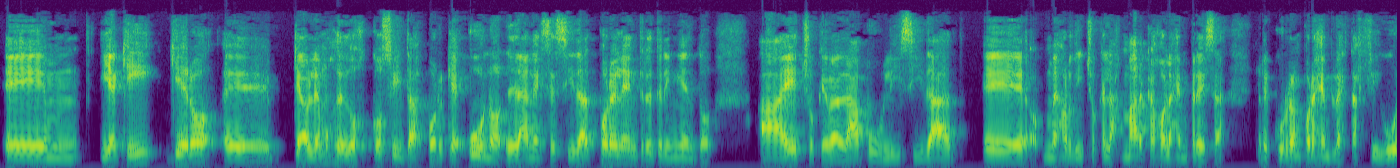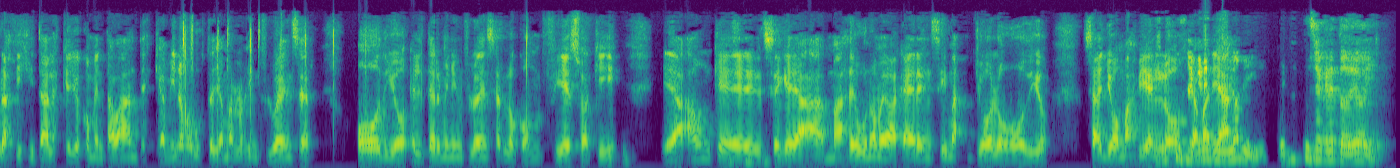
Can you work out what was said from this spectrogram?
Em, y aquí quiero eh, que hablemos de dos cositas, porque uno, la necesidad por el entretenimiento ha hecho que la publicidad eh, mejor dicho, que las marcas o las empresas recurran, por ejemplo, a estas figuras digitales que yo comentaba antes, que a mí no me gusta llamarlos influencers, odio el término influencer, lo confieso aquí, eh, aunque sé que a más de uno me va a caer encima, yo lo odio. O sea, yo más bien lo llamaría... es tu secreto de hoy.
